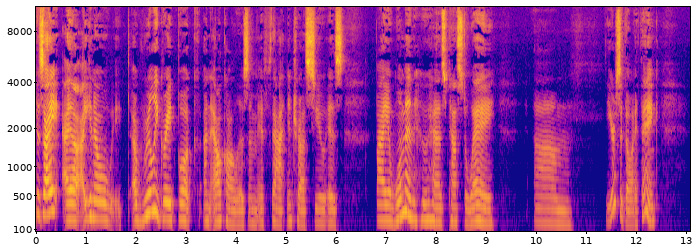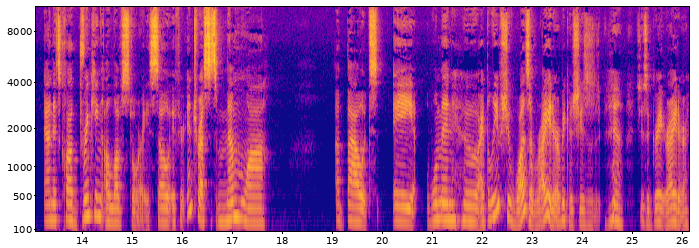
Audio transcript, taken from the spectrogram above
because I, I, you know, a really great book on alcoholism, if that interests you, is by a woman who has passed away um, years ago, I think, and it's called Drinking a Love Story. So if you're interested, it's a memoir about a woman who I believe she was a writer because she's she's a great writer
